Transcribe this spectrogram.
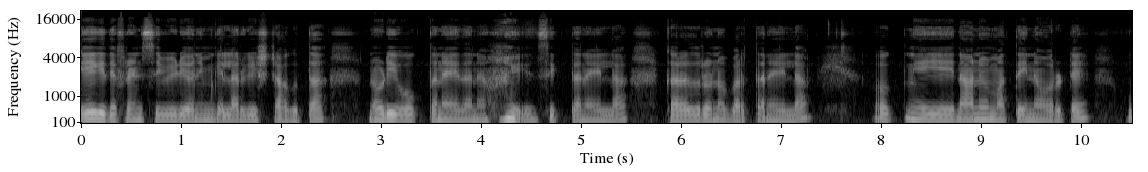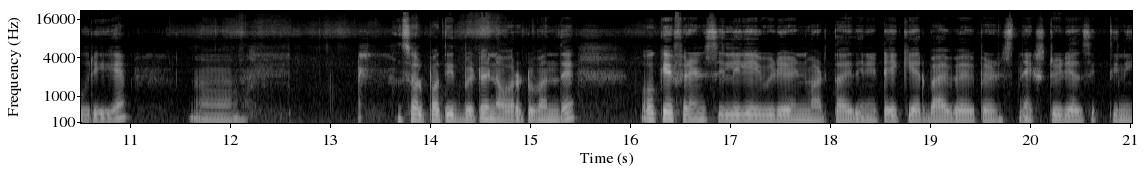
ಹೇಗಿದೆ ಫ್ರೆಂಡ್ಸ್ ಈ ವಿಡಿಯೋ ನಿಮಗೆಲ್ಲರಿಗೂ ಇಷ್ಟ ಆಗುತ್ತಾ? ನೋಡಿ, ಹೋಗ್ತಾನೆ ಇದ್ದಾನೆ ಅವನಿಗೆ. ಸಿಗ್ತಾನೆ ಇಲ್ಲ. ಕರೆದ್ರೂ ಬರ್ತಾನೆ ಇಲ್ಲ. ನಾನು ಮತ್ತೆ ಇನ್ನು ಹೊರಟೆ ಊರಿಗೆ. ಸ್ವಲ್ಪ ಹೊತ್ತಿದ್ಬಿಟ್ಟು ಇನ್ನು ಹೊರಟು ಬಂದೆ. ಓಕೆ ಫ್ರೆಂಡ್ಸ್ ಇಲ್ಲಿಗೆ ಈ ವಿಡಿಯೋ ಎಂಡ್ ಮಾಡ್ತಾ ಇದ್ದೀನಿ. Take care bye bye friends next ವಿಡಿಯೋಲಿ ಸಿಗ್ತೀನಿ.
